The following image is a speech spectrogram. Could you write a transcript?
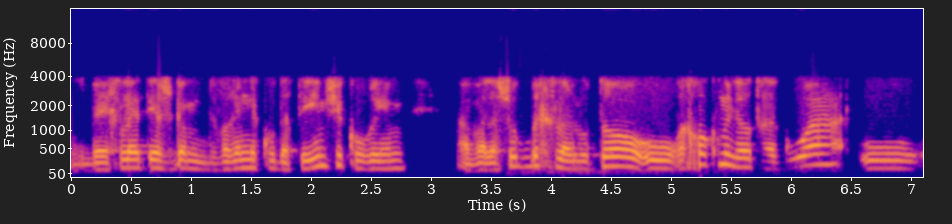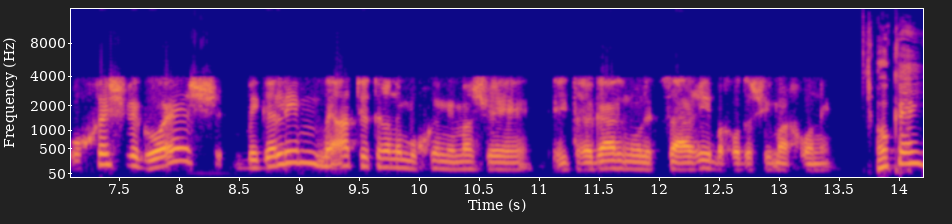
אז בהחלט יש גם דברים נקודתיים שקורים, אבל השוק בכללותו הוא רחוק מלהיות רגוע, הוא רוכש וגועש בגלים מעט יותר נמוכים ממה שהתרגלנו לצערי בחודשים האחרונים. אוקיי.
